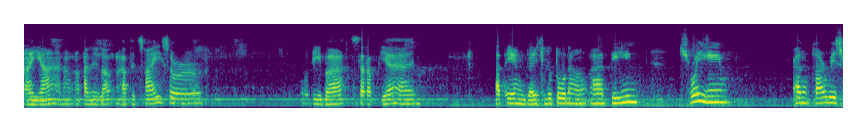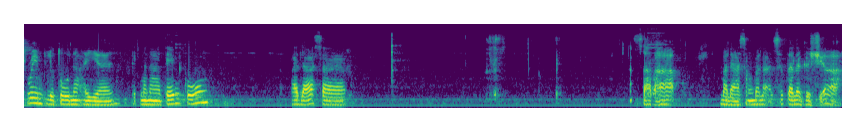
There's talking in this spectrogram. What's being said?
Ayan, ang kanilang appetizer. O, diba? Sarap yan. At ayan guys, luto na ang ating shrimp. Ang curry shrimp luto na ayan. Tikman natin kung alasa. Sarap. Malasang malasa talaga siya.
